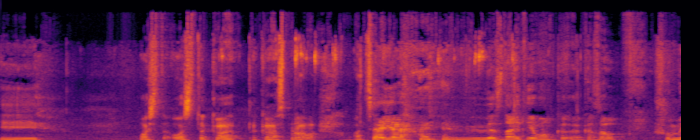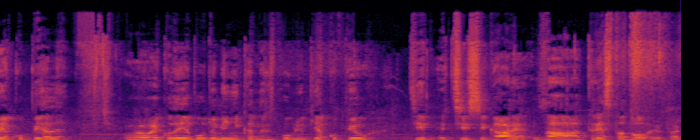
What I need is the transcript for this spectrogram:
І ось, та- ось така, така справа. А це я, ви знаєте, я вам к- казав, що ми купили, ой, коли я був в Домінікан Республіки, я купив ці, ці сігари за 300 доларів. Так?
